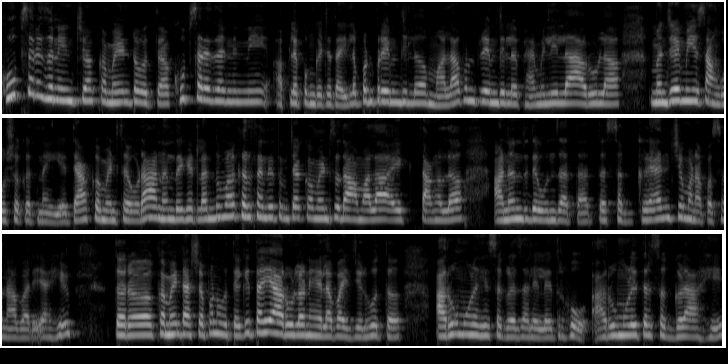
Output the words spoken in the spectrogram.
खूप साऱ्या जणींच्या कमेंट होत्या. खूप साऱ्या जणींनी आपल्या पंकजा ताईला पण प्रेम दिलं मला पण प्रेम दिलं फॅमिलीला आरूला. म्हणजे मी सांगू शकत नाही आहे त्या कमेंटचा एवढा आनंद घेतला आणि तुम्हाला खरं सांगते तुमच्या कमेंटसुद्धा आम्हाला एक चांगलं आनंद देऊन जातात. तर सगळ्यांचे मनापासून आभारी आहे. तर कमेंट अशा पण होत्या की ताई आरूला न्यायला पाहिजे होतं. आरूमुळे हे सगळं झालेलं आहे. तर हो आरूमुळे तर सगळं आहे.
